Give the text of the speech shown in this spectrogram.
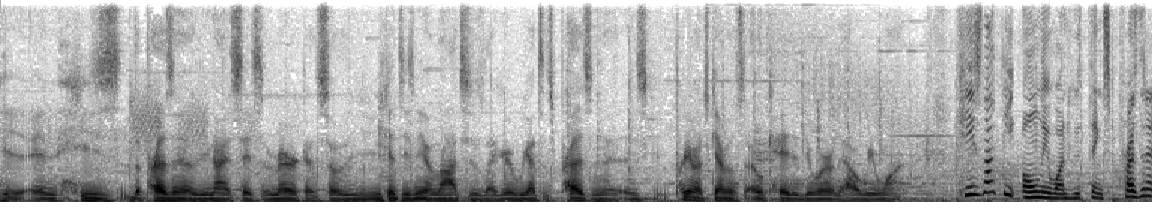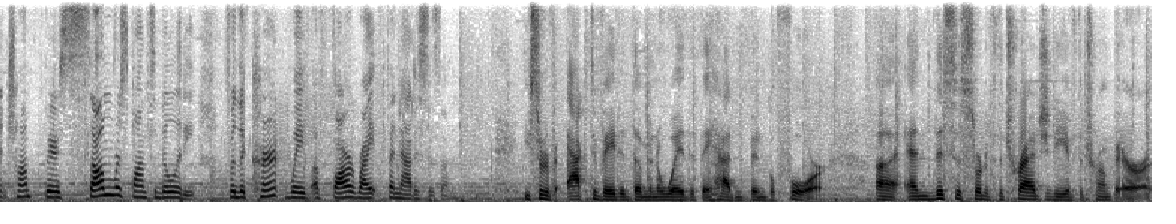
He, and he's the president of the United States of America. So you get these neo Nazis like, oh, we got this president, is pretty much giving us the okay to do whatever the hell we want. He's not the only one who thinks President Trump bears some responsibility for the current wave of far right fanaticism. He sort of activated them in a way that they hadn't been before. Uh, and this is sort of the tragedy of the Trump era.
